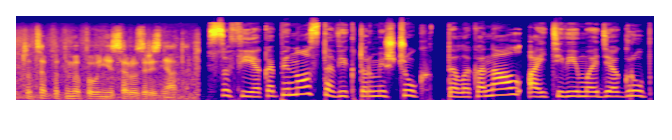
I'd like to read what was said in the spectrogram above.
Тобто, це ми повинні це розрізняти. Софія Капіноста, Віктор Міщук, телеканал ITV Media Group.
